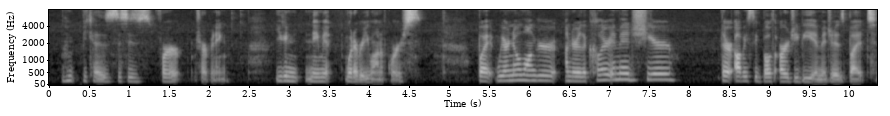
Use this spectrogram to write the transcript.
because this is for sharpening. You can name it whatever you want, of course. But we are no longer under the color image here. They're obviously both RGB images, but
